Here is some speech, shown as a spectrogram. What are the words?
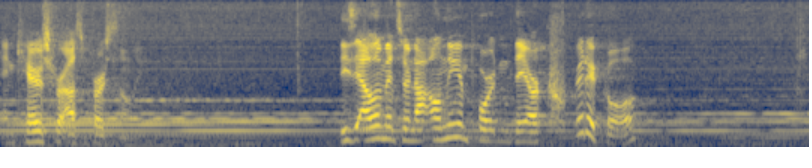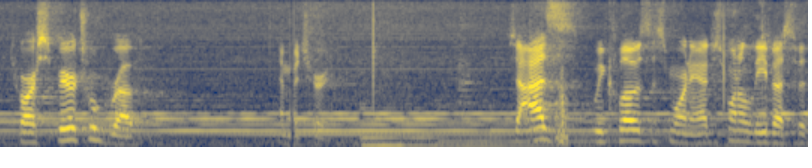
and cares for us personally. These elements are not only important, they are critical to our spiritual growth and maturity. So, as we close this morning, I just want to leave us with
